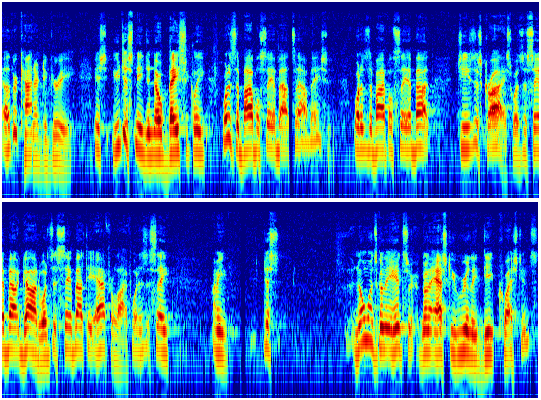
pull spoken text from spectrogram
other kind of degree. It's, you just need to know basically what does the Bible say about salvation? What does the Bible say about Jesus Christ? What does it say about God? What does it say about the afterlife? What does it say? I mean, just no one's going to answer, going to ask you really deep questions.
